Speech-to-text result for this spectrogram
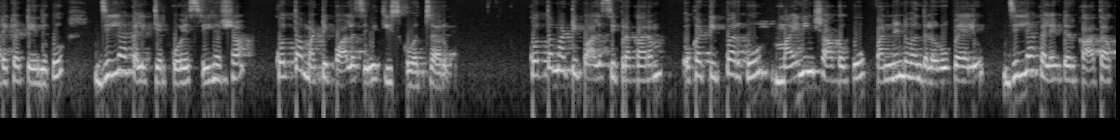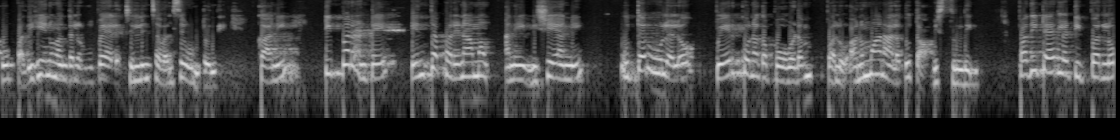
అరికట్టేందుకు జిల్లా కలెక్టర్ కోయ శ్రీహర్ష కొత్త మట్టి పాలసీని తీసుకువచ్చారు. కొత్త మట్టి పాలసీ ప్రకారం ఒక టిప్పర్కు మైనింగ్ శాఖకు పన్నెండు వందల రూపాయలు జిల్లా కలెక్టర్ ఖాతాకు పదిహేను వందల రూపాయలు చెల్లించవలసి ఉంటుంది. కానీ టిప్పర్ అంటే ఎంత పరిణామం అనే విషయాన్ని ఉత్తర్వులలో పేర్కొనకపోవడం పలు అనుమానాలకు తావిస్తుంది. పది టైర్ల టిప్పర్లో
